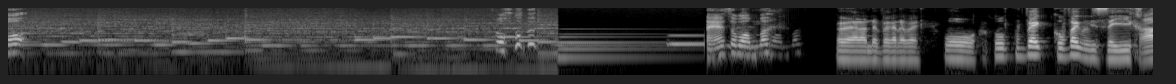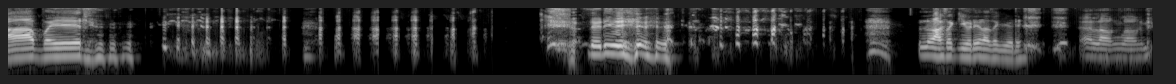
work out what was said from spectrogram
โอ้โหไหนสวอมปะเออเราเดินไปกันเลยโอ้โหกูแบกกูแบกเป็นสีขาเบนเดี๋ยวดิลองสกิลดิลองสกิลดิลองลองดิ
